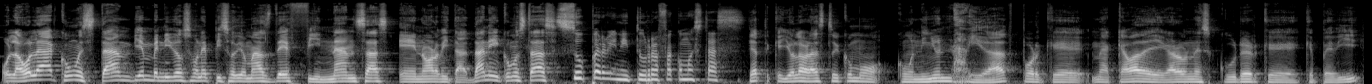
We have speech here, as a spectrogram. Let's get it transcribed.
Hola, hola, ¿cómo están? Bienvenidos a un episodio más de Finanzas en órbita. Dani, ¿cómo estás? Súper bien, ¿y tú, Rafa, cómo estás? Fíjate que yo la verdad estoy como, como niño en Navidad porque me acaba de llegar un scooter que, que pedí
